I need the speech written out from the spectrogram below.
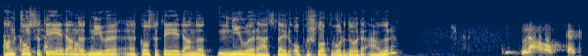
Han, constateer je, dan dat nieuwe, eh, constateer je dan dat nieuwe raadsleden opgeslokt worden door de ouderen? Nou, kijk,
